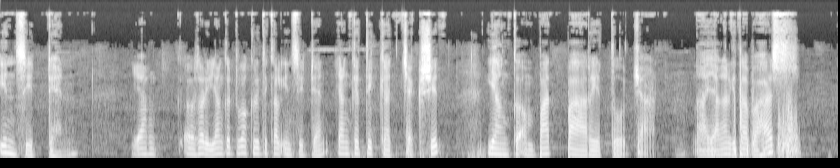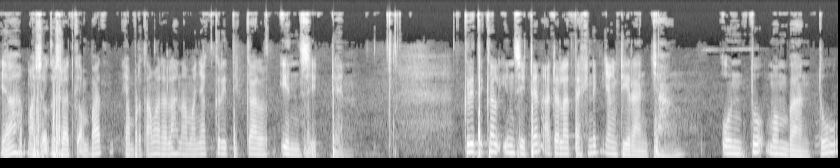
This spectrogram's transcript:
incident, yang oh, sorry, yang kedua critical incident, yang ketiga check sheet, yang keempat Pareto chart. Nah, yang akan kita bahas, ya, masuk ke slide keempat. Yang pertama adalah namanya critical incident. Critical incident adalah teknik yang dirancang untuk membantu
